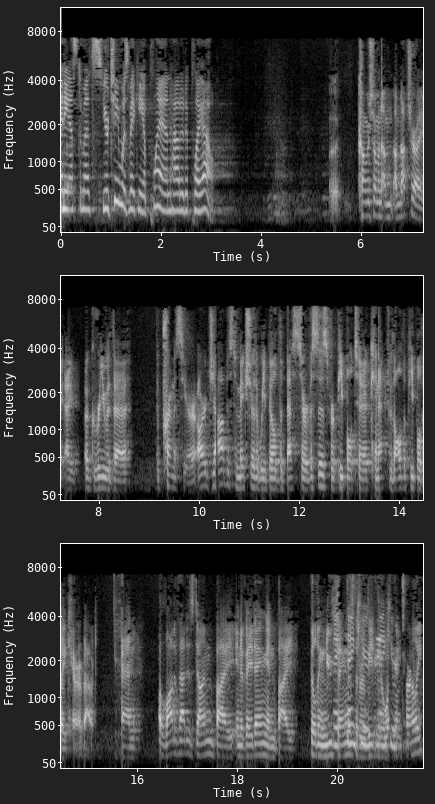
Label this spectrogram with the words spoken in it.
Any estimates? Your team was making a plan. How did it play out? Uh, Congresswoman, I'm, not sure I, agree with the, the premise here. Our job is to make sure that we build the best services for people to connect with all the people they care about. And a lot of that is done by innovating and by building new things that you. are leading thank the way you. internally.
